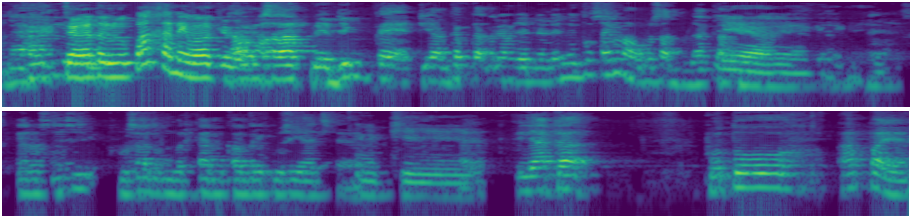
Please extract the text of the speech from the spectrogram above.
Nah, Jangan terlupakan ya wakil. kalau masalah branding kayak dianggap gak terima dan itu saya mau urusan belakang Iya, iya, iya. iya. Ya, sekarang saya sih berusaha untuk memberikan kontribusi aja Oke. ya agak butuh apa ya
